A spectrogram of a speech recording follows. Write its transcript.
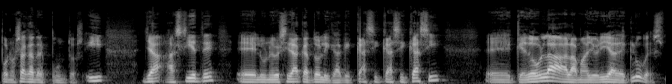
pues nos saca tres puntos. Y ya a siete, eh, la Universidad Católica, que casi, casi, casi eh, que dobla a la mayoría de clubes.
